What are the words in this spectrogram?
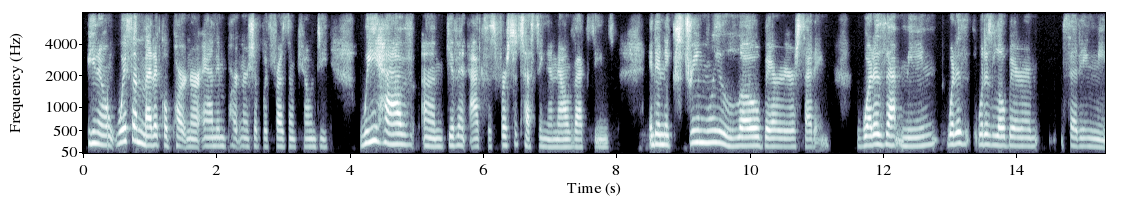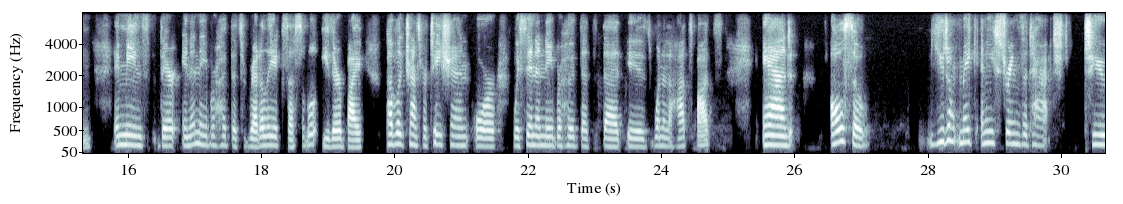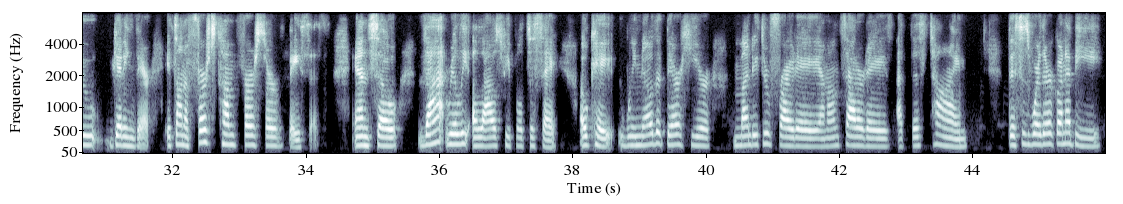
you know, with a medical partner and in partnership with Fresno County, we have um, given access first to testing and now vaccines in an extremely low barrier setting. What does that mean? What is what does low barrier setting mean? It means they're in a neighborhood that's readily accessible either by public transportation or within a neighborhood that that is one of the hotspots. And also, you don't make any strings attached to getting there. It's on a first come, first serve basis. And so that really allows people to say, okay, we know that they're here Monday through Friday and on Saturdays at this time this is where they're going to be.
